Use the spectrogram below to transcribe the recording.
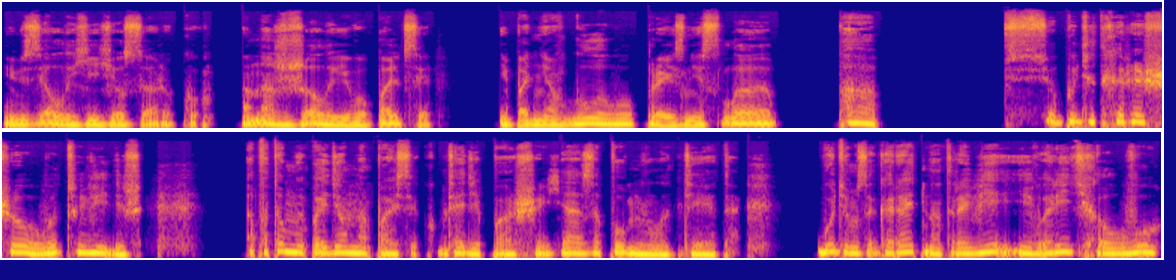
и взял ее за руку. Она сжала его пальцы и, подняв голову, произнесла «Пап, все будет хорошо, вот увидишь. А потом мы пойдем на пасеку к дяде Паше. Я запомнила, где это. Будем загорать на траве и варить халву.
